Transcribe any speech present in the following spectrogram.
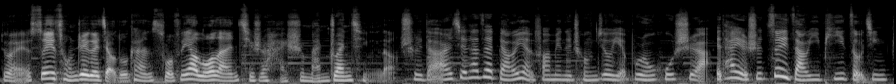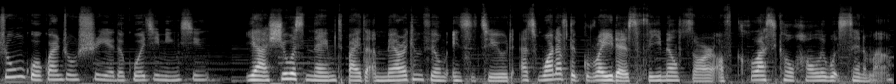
对，所以从这个角度看，索菲亚·罗兰其实还是蛮专情的。是的，而且她在表演方面的成就也不容忽视啊，她也是最早一批走进中国观众视野的国际明星。Yeah, she was named by the American Film Institute as one of the greatest female stars of classical Hollywood cinema.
